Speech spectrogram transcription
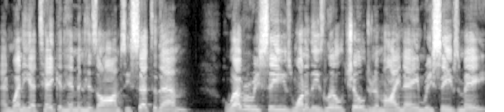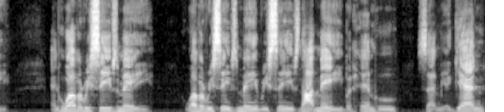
And when he had taken him in his arms, he said to them, Whoever receives one of these little children in my name receives me. And whoever receives me, whoever receives me receives not me, but him who sent me. Again,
